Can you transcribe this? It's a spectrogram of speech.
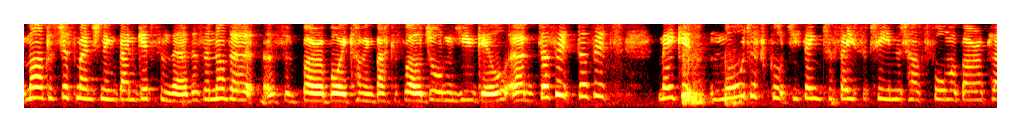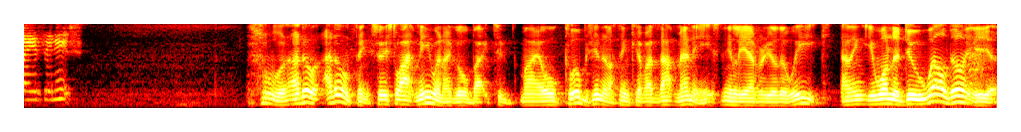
Mark was just mentioning Ben Gibson there. There's another uh, sort of Boro boy coming back as well, Jordan Hugill. Um, does it does it make it more difficult, do you think, to face a team that has former Boro players in it? Oh, I don't. I don't think so. It's like me when I go back to my old clubs. You know, I think I've had that many. It's nearly every other week. I think you want to do well, don't you,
